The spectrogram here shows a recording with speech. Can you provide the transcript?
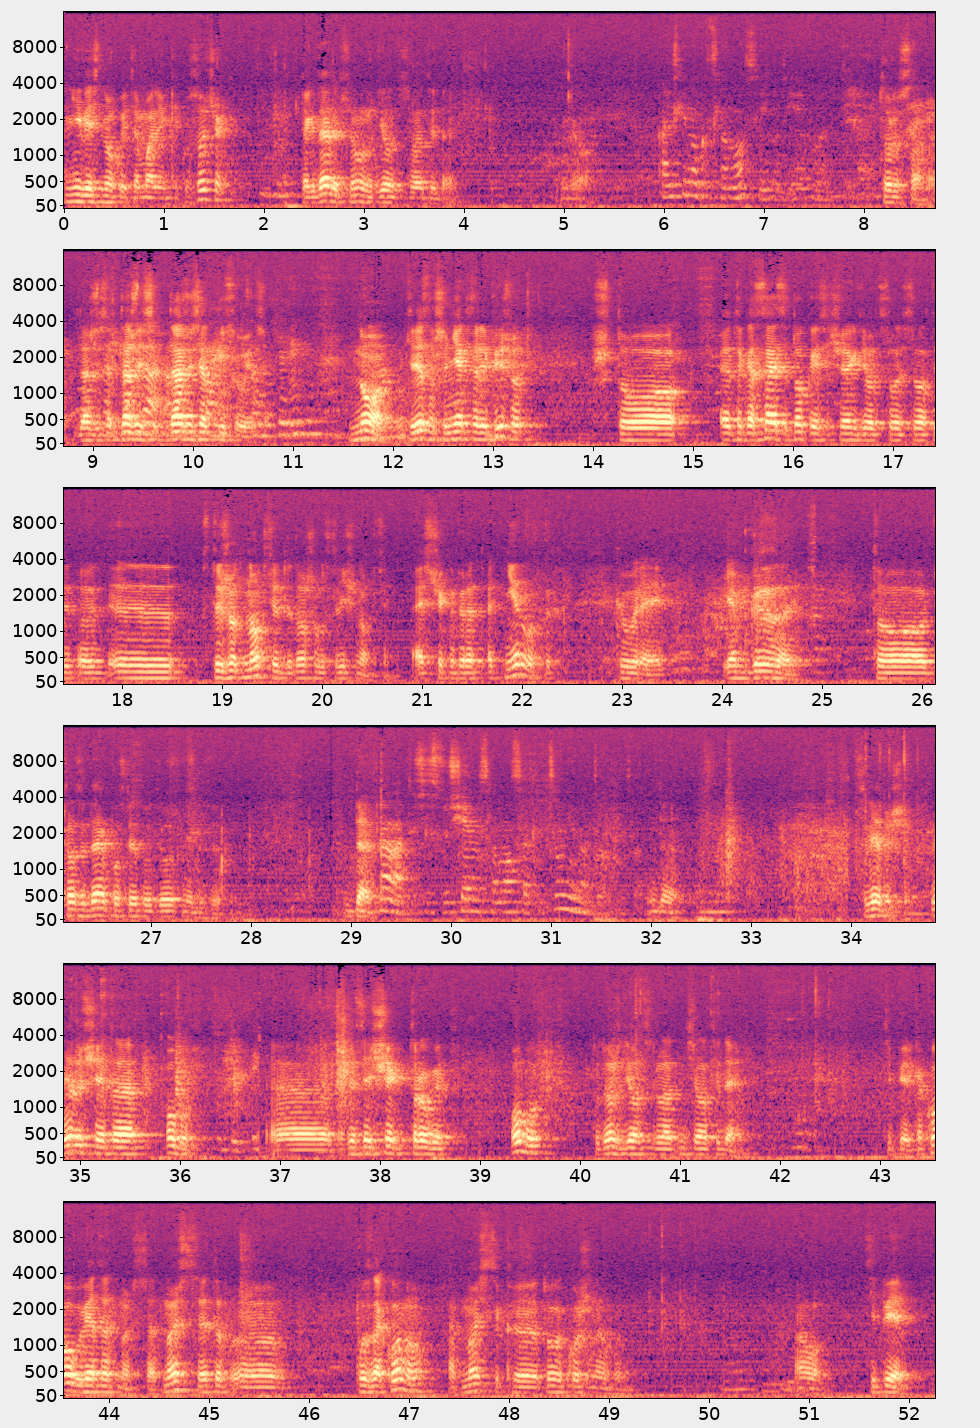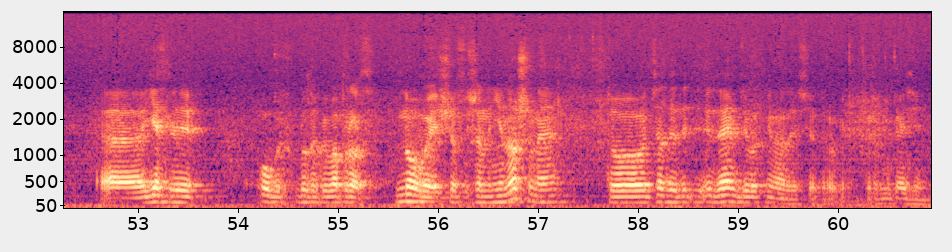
не весь ноготь, а маленький кусочек, и так далее, все нужно делать свое отъедание. А если ноготь сломался, и вот я его то же самое. Даже, если, даже, если, даже если откусывается. Но интересно, что некоторые пишут, что это касается только если человек делает э, э, стрижет ногти для того, чтобы стричь ногти. А если человек, например, от, от нервов их ковыряет и обгрызает, то тазадаем после этого делать не обязательно. Да. А, то есть если случайно сломался отлетел, не надо Да. Следующее. Следующее это обувь. Э, если человек трогает обувь, то должен делать нетилатидаем. Теперь, к какой обуви это относится? Относится это э, по закону относится к только кожаной обуви. А вот. Теперь, э, если обувь, был такой вопрос, новая, еще совершенно не ношенная, то даем делать не надо все трогать в магазине.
